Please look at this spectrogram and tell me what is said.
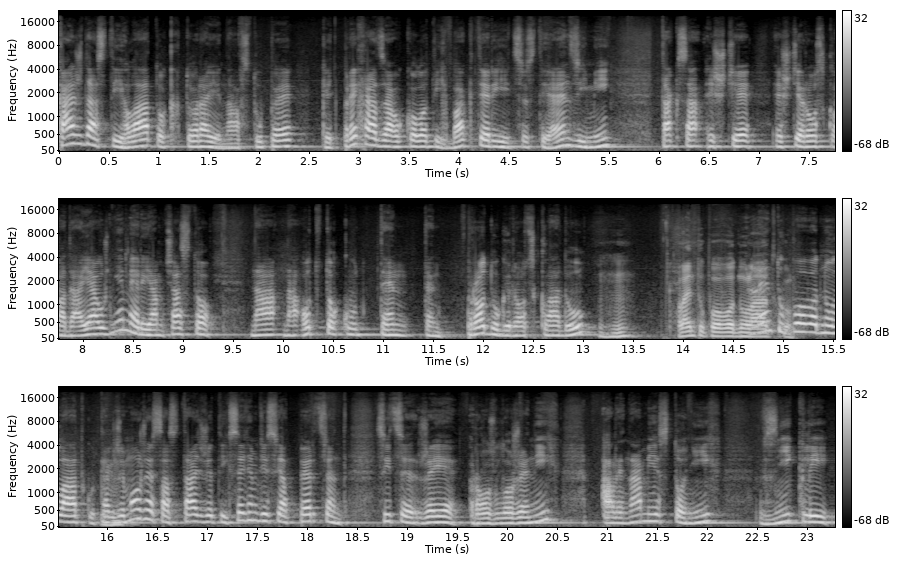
každá z tých látok, ktorá je na vstupe, keď prechádza okolo tých baktérií cez tie enzymy, tak sa ešte, ešte rozkladá. Ja už nemeriam často na, na odtoku ten, ten produkt rozkladu, Len tú pôvodnú len tú látku. pôvodnú látku. Takže môže sa stať, že tých 70% síce, že je rozložených, ale namiesto nich vznikli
